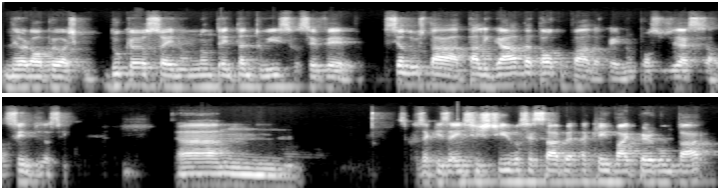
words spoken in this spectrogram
na Europa, eu acho que do que eu sei, não, não tem tanto isso. Você vê, se a luz está, está ligada, está ocupada, ok, não posso dizer essa sala, simples assim. Um, se você quiser insistir, você sabe a quem vai perguntar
